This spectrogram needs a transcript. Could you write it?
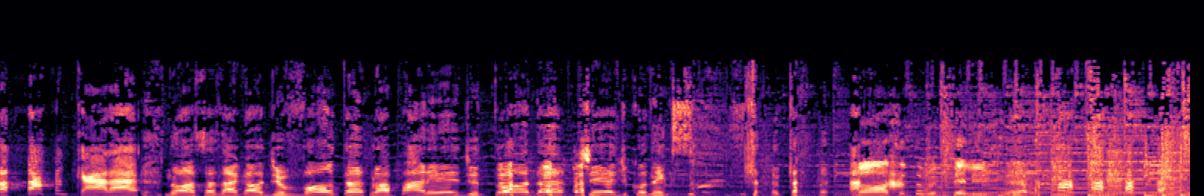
Caralho. Nossa, Zagal de volta pra parede toda cheia de conexões. Nossa, eu tô muito feliz, né?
